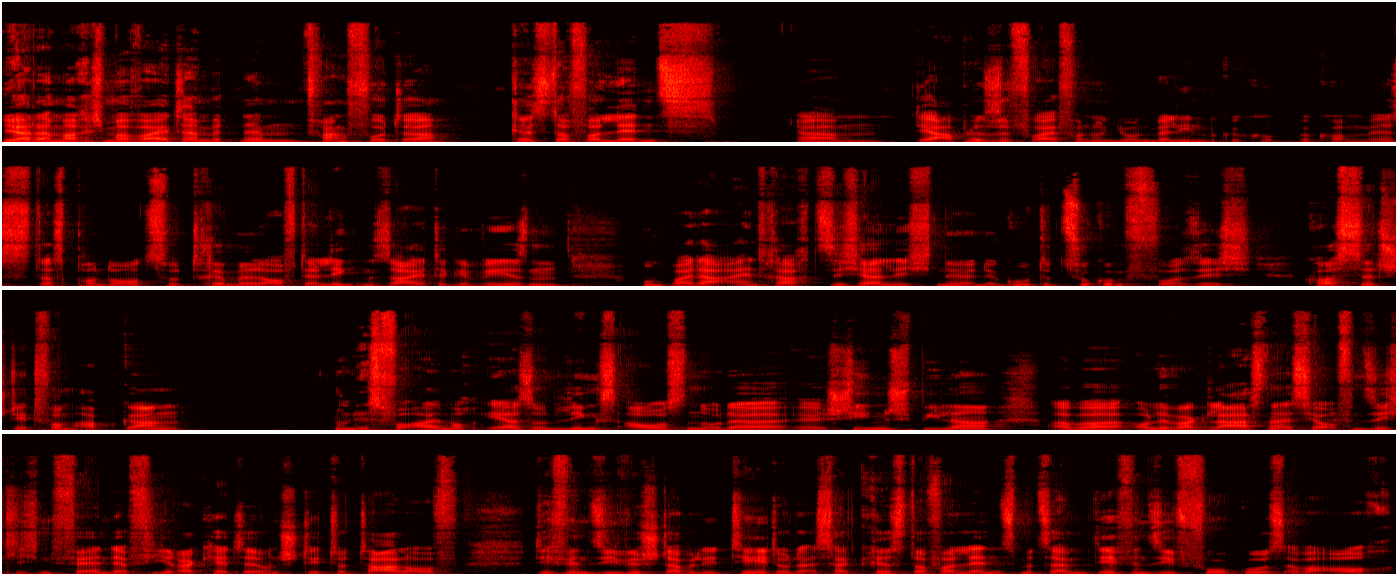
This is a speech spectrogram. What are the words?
Ja, dann mache ich mal weiter mit einem Frankfurter, Christopher Lenz, ähm, der ablösefrei von Union Berlin be bekommen ist. Das Pendant zu Trimmel auf der linken Seite gewesen und bei der Eintracht sicherlich eine, eine gute Zukunft vor sich. Kostet steht vom Abgang und ist vor allem auch eher so ein Linksaußen- oder äh, Schienenspieler. Aber Oliver Glasner ist ja offensichtlich ein Fan der Viererkette und steht total auf defensive Stabilität. Oder ist halt Christopher Lenz mit seinem Defensivfokus, aber auch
